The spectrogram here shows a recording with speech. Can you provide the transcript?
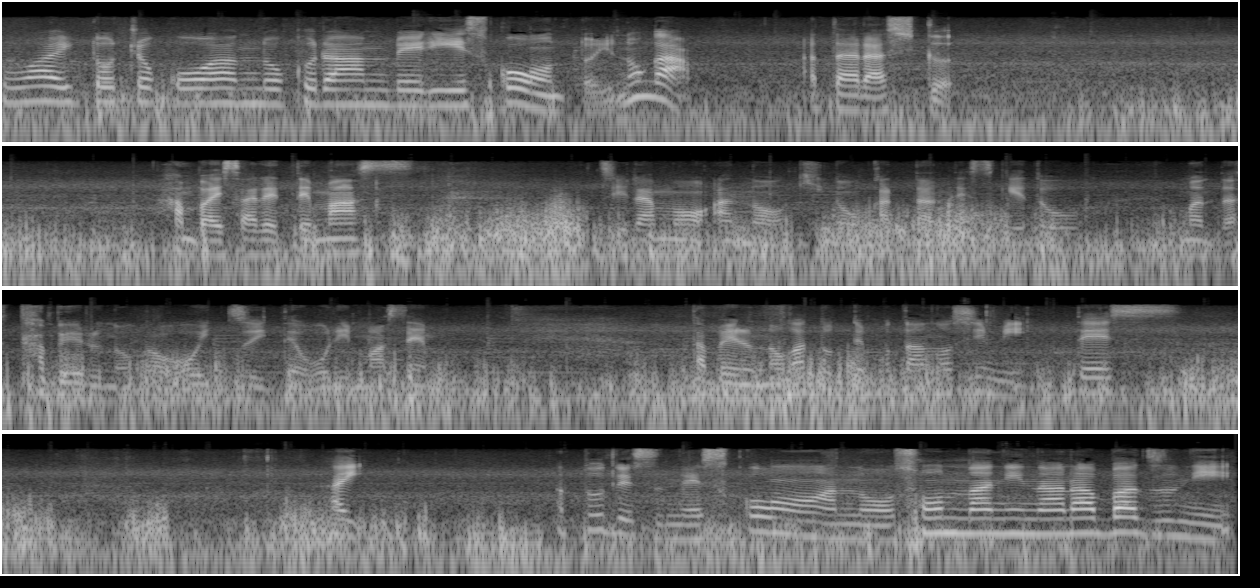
ホワイトチョコクランベリースコーンというのが新しく販売されてます。こちらもあの昨日買ったんですけどまだ食べるのが追いついておりません。食べるのがとても楽しみです。はい。あとですねスコーンあのそんなに並ばずに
